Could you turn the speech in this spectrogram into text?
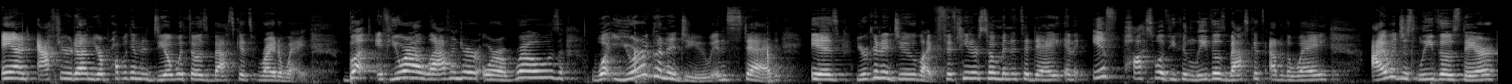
And after you're done, you're probably going to deal with those baskets right away. But if you are a lavender or a rose, what you're going to do instead is you're going to do like 15 or so minutes a day. And if possible, if you can leave those baskets out of the way, I would just leave those there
